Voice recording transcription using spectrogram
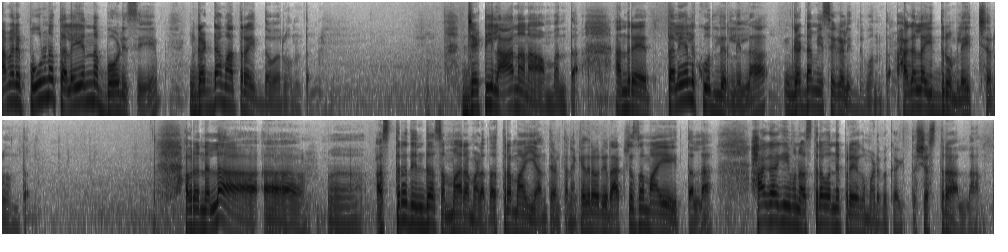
ಆಮೇಲೆ ಪೂರ್ಣ ತಲೆಯನ್ನು ಬೋಳಿಸಿ ಗಡ್ಡ ಮಾತ್ರ ಇದ್ದವರು ಅಂತ. ಜಟಿಲಾನನಾಮ್ ಅಂತ. ಅಂದರೆ ತಲೆಯಲ್ಲಿ ಕೂದಲಿರಲಿಲ್ಲ, ಗಡ್ಡ ಮೀಸೆಗಳಿದ್ವು ಅಂತ. ಹಾಗೆಲ್ಲ ಇದ್ದರು ಮ್ಲೇಚ್ಛರು ಅಂತ. ಅವರನ್ನೆಲ್ಲ ಅಸ್ತ್ರದಿಂದ ಸಂಹಾರ ಮಾಡೋದು ಅಸ್ತ್ರ ಮಾಯ ಅಂತ ಹೇಳ್ತಾನೆ. ಯಾಕೆಂದರೆ ಅವ್ರಿಗೆ ರಾಕ್ಷಸ ಮಾಯೆ ಇತ್ತಲ್ಲ. ಹಾಗಾಗಿ ಇವನು ಅಸ್ತ್ರವನ್ನೇ ಪ್ರಯೋಗ ಮಾಡಬೇಕಾಗಿತ್ತು ಶಸ್ತ್ರ ಅಲ್ಲ ಅಂತ.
